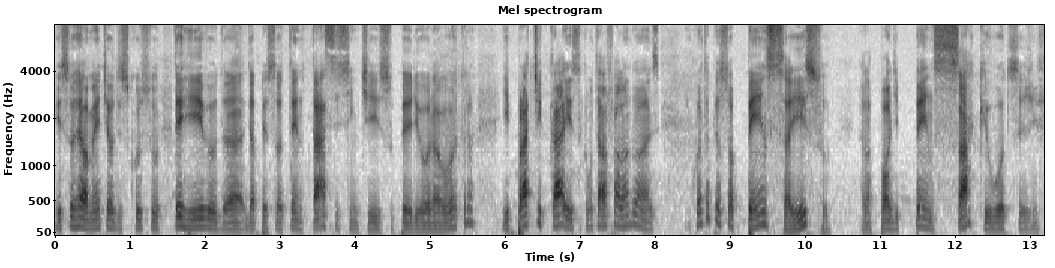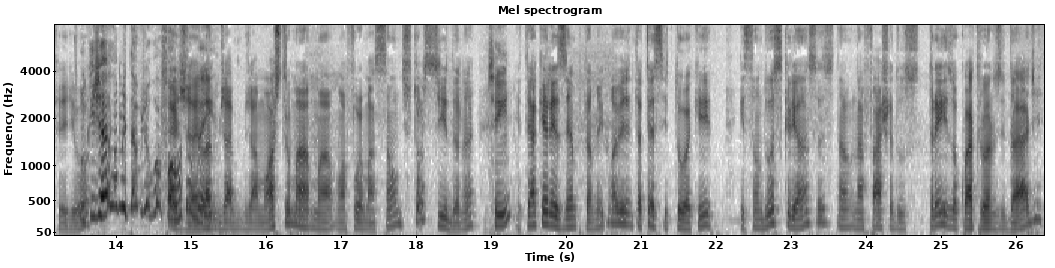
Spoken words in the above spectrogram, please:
Isso realmente é o discurso terrível da, da pessoa tentar se sentir superior a outra e praticar isso, como eu estava falando antes. Enquanto a pessoa pensa isso, ela pode pensar que o outro seja inferior. O que já é lamentável de alguma forma é, já, também. Ela já, já mostra uma, uma, uma, formação distorcida, né? Sim. E tem aquele exemplo também, que uma vez a gente até citou aqui, que são duas crianças na, na faixa dos 3 ou 4 anos de idade,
